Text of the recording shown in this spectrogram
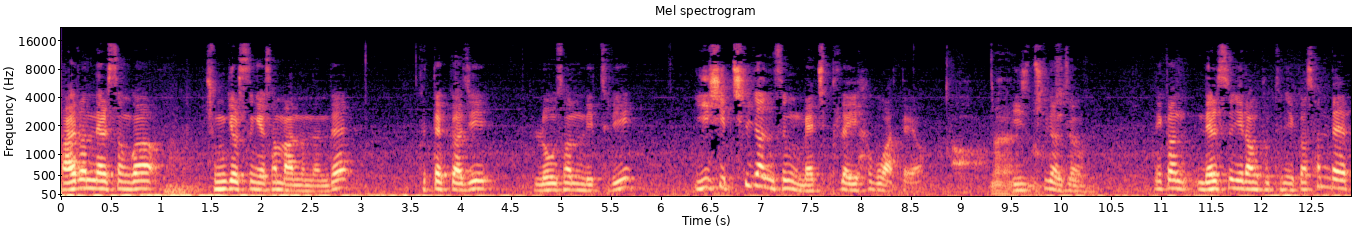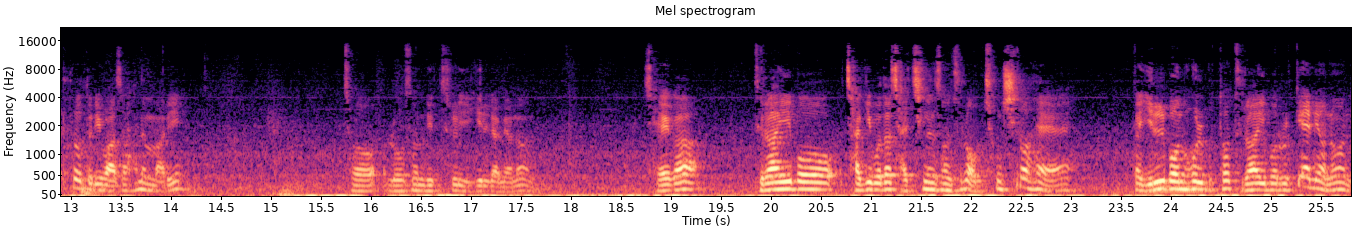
바이런 넬슨과 준결승에서 만났는데 그때까지 로선 리틀이 27연승 매치 플레이 하고 왔대요. 네. 27연승. 그러니까 넬슨이랑 붙으니까 선배 프로들이 와서 하는 말이 저 로선 리틀을 이기려면은 제가 드라이버 자기보다 잘 치는 선수를 엄청 싫어해. 그러니까 1번 홀부터 드라이버를 깨면은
